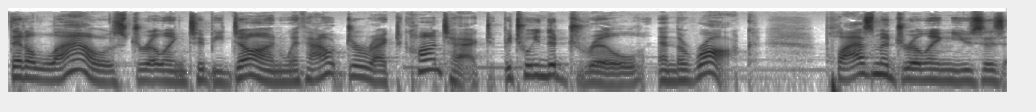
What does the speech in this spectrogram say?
that allows drilling to be done without direct contact between the drill and the rock. Plasma drilling uses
